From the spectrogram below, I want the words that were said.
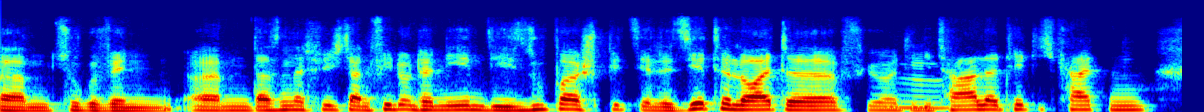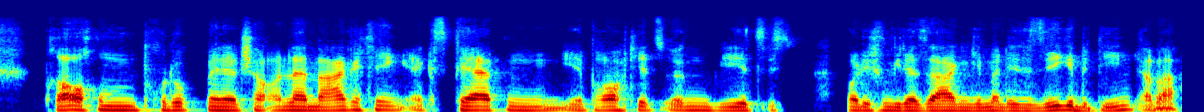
ähm, zu gewinnen. Ähm, das sind natürlich dann viele Unternehmen, die super spezialisierte Leute für mhm. digitale Tätigkeiten brauchen, Produktmanager, Online-Marketing-Experten. Ihr braucht jetzt irgendwie, jetzt ist, wollte ich schon wieder sagen, jemand, der die Säge bedient, aber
